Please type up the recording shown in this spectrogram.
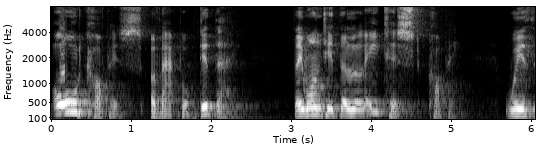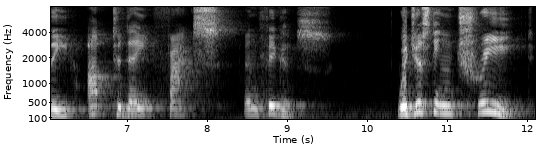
old copies of that book, did they? They wanted the latest copy with the up to date facts and figures. We're just intrigued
